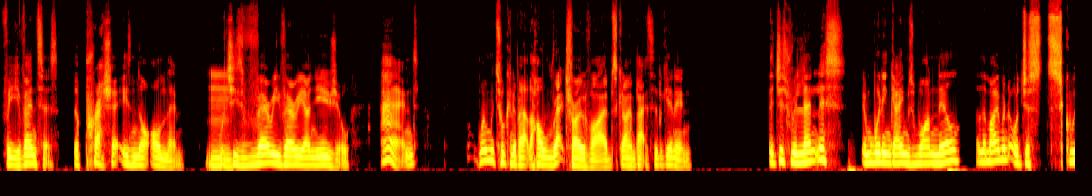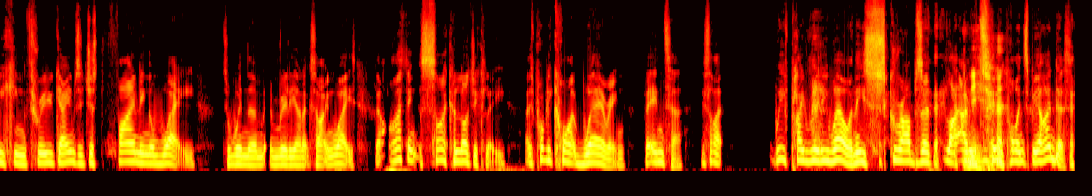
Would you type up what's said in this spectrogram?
for Juventus, the pressure is not on them, mm. which is very, very unusual. And when we're talking about the whole retro vibes going back to the beginning, they're just relentless in winning games 1 0 at the moment or just squeaking through games and just finding a way to win them in really unexciting ways. Now, I think psychologically, it's probably quite wearing for Inter. It's like, we've played really well, and these scrubs are like only yeah. two points behind us. It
